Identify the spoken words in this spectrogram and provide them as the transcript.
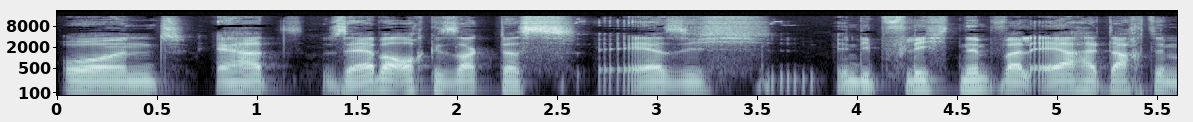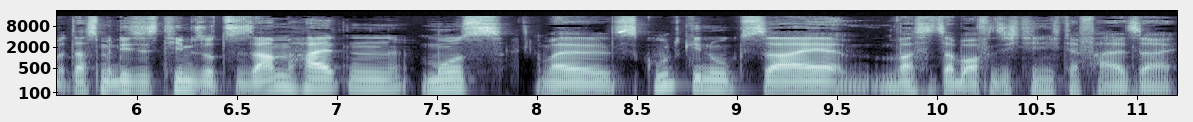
Und er hat selber auch gesagt, dass er sich in die Pflicht nimmt, weil er halt dachte, dass man dieses Team so zusammenhalten muss, weil es gut genug sei, was jetzt aber offensichtlich nicht der Fall sei.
